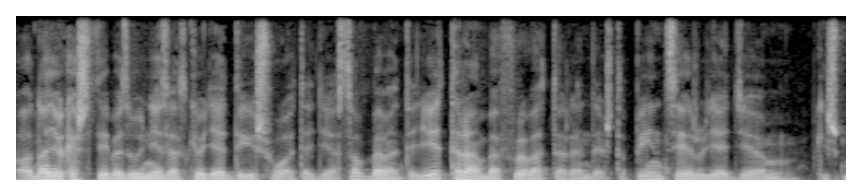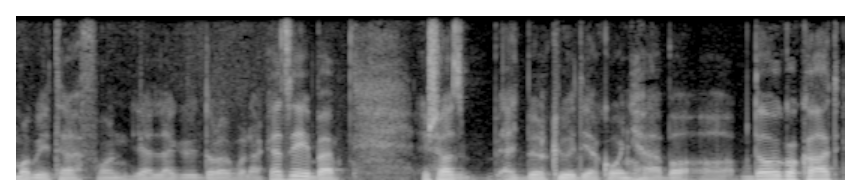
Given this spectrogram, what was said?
a nagyok esetében ez úgy nézett ki, hogy eddig is volt egy ilyen szoftver, bement egy étterembe, fölvette a rendelést a pincér, ugye egy um, kis mobiltelefon jellegű dolog van a kezébe, és az egyből küldi a konyhába a dolgokat.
